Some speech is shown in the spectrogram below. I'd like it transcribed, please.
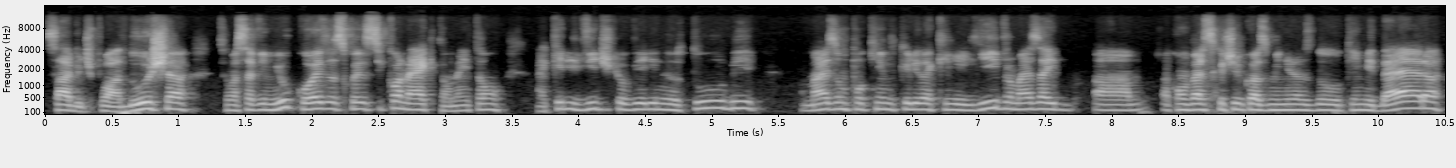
Sabe? Tipo, a ducha, você começa a vir mil coisas, as coisas se conectam, né? Então, aquele vídeo que eu vi ali no YouTube mais um pouquinho do que daquele livro, mais a, a, a, conversa que eu tive com as meninas do Quem Me Dera,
